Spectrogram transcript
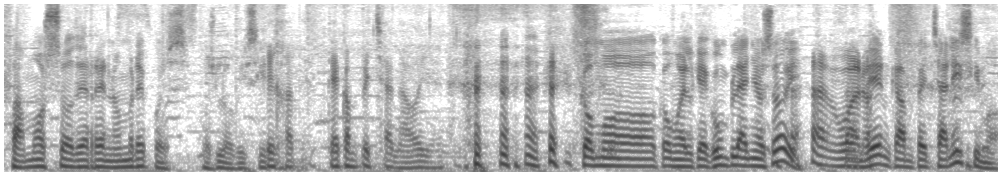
famoso de renombre, pues, pues lo visite. Fíjate, qué campechana, oye. como, como el que cumple años hoy. bueno. También campechanísimo.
